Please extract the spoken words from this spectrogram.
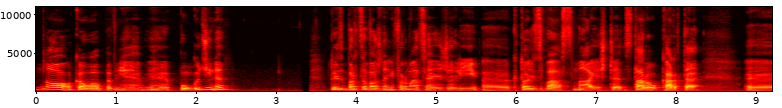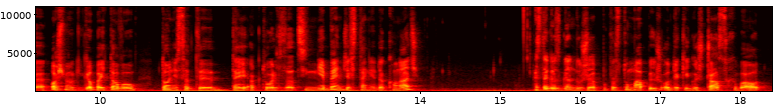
no, około pewnie e, pół godziny. Tu jest bardzo ważna informacja, jeżeli e, ktoś z Was ma jeszcze starą kartę e, 8 GB, to niestety tej aktualizacji nie będzie w stanie dokonać. Z tego względu, że po prostu mapy już od jakiegoś czasu, chyba od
